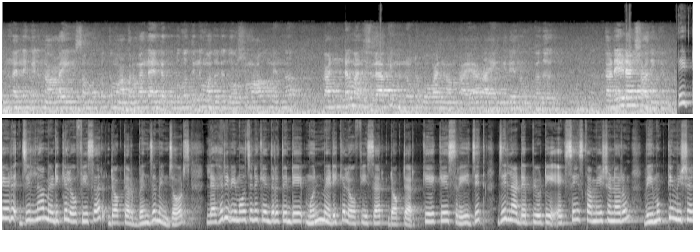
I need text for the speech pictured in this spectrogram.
ഇന്നല്ലെങ്കിൽ നാളെ ഈ സമൂഹത്ത് മാത്രമല്ല എന്റെ കുടുംബത്തിലും അതൊരു ദോഷമാകുമെന്ന് കണ്ട് മനസ്സിലാക്കി മുന്നോട്ട് പോകാൻ നാം തയ്യാറായെങ്കിലേ നമുക്കത് തടയിടാൻ സാധിക്കും. റിട്ടയർഡ് ജില്ലാ medical officer doctor Benjamin George ലഹരി വിമോചന കേന്ദ്രത്തിന്റെ മുൻ medical officer doctor K K Sreejith ജില്ലാ ഡെപ്യൂട്ടി എക്സൈസ് കമ്മീഷണറും വിമുക്തി മിഷൻ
